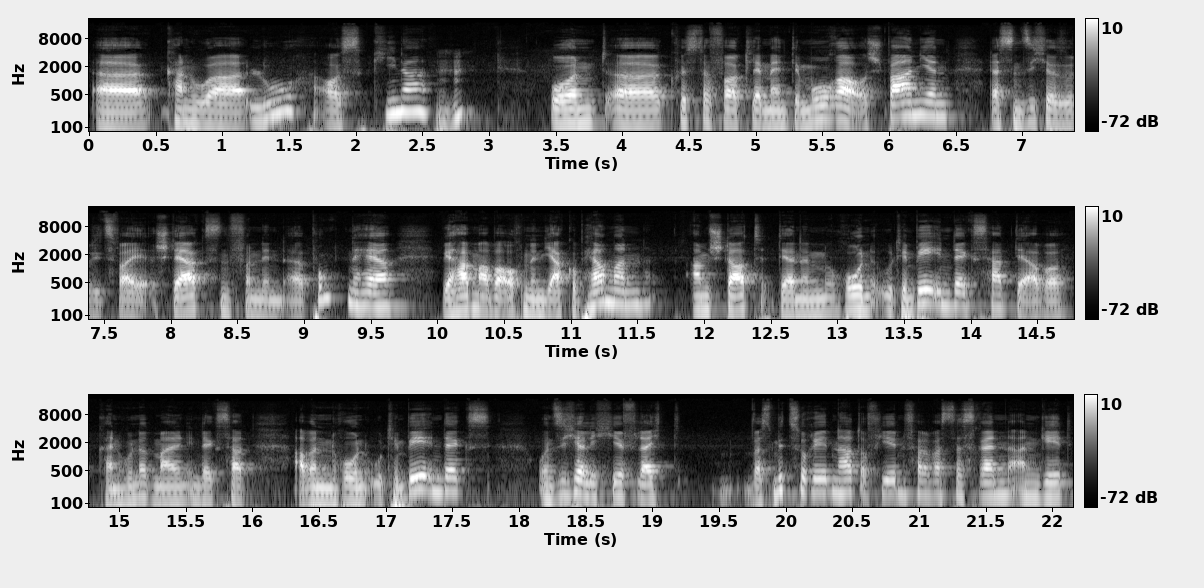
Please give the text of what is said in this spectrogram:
äh, Kanhua Lu aus China. Mhm und äh, Christopher Clemente Mora aus Spanien. Das sind sicher so die zwei stärksten von den äh, Punkten her. Wir haben aber auch einen Jakob Herrmann am Start, der einen hohen UTMB-Index hat, der aber keinen 100-Meilen-Index hat, aber einen hohen UTMB-Index und sicherlich hier vielleicht was mitzureden hat, auf jeden Fall, was das Rennen angeht.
